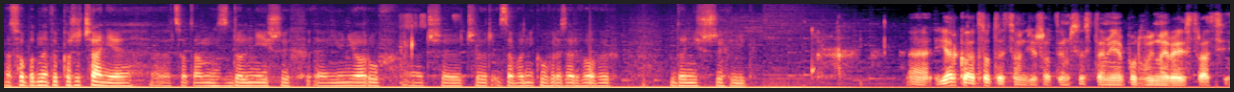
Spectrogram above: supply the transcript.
na swobodne wypożyczanie, e, co tam zdolniejszych e, juniorów czy, czy zawodników rezerwowych do niższych lig. Jarko, a co ty sądzisz o tym systemie podwójnej rejestracji?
